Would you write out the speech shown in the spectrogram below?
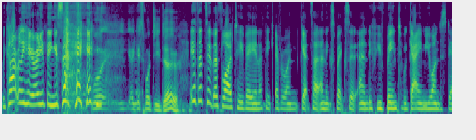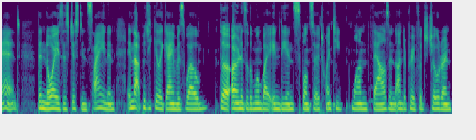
we can't really hear anything you're saying. Well, I guess what do you do? Yes, that's it. That's live TV, and I think everyone gets it and expects it. And if you've been to a game, you understand the noise is just insane. And in that particular game as well, the owners of the Mumbai Indians sponsor 21,000 underprivileged children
